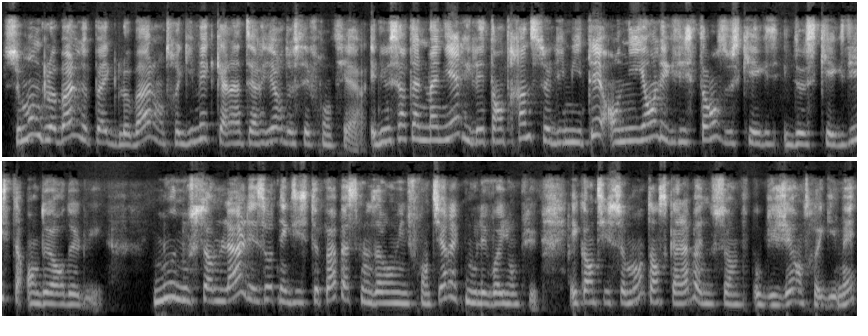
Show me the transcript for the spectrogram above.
Ce monde global ne peut être global, entre guillemets, qu'à l'intérieur de ses frontières. Et d'une certaine manière, il est en train de se limiter en niant l'existence de, ce qui de ce qui existe en dehors de lui. Nous, nous sommes là, les autres n'existent pas parce que nous avons une frontière et que nous les voyons plus. Et quand ils se montent, en ce cas-là, ben, nous sommes obligés, entre guillemets,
